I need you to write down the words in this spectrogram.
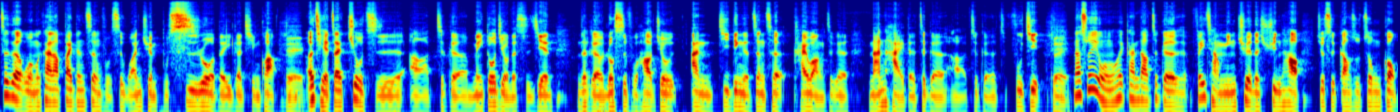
这个我们看到拜登政府是完全不示弱的一个情况。对，而且在就职啊这个没多久的时间，这个罗斯福号就按既定的政策开往这个南海的这个呃这个附近。对，那所以我们会看到这个非常明确的讯号，就是告诉中共。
